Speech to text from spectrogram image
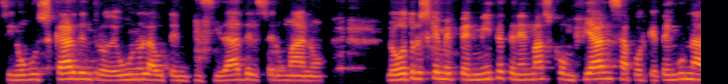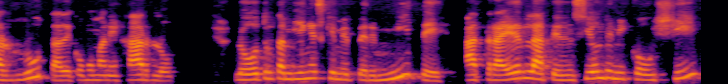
sino buscar dentro de uno la autenticidad del ser humano. Lo otro es que me permite tener más confianza porque tengo una ruta de cómo manejarlo. Lo otro también es que me permite atraer la atención de mi coachee,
